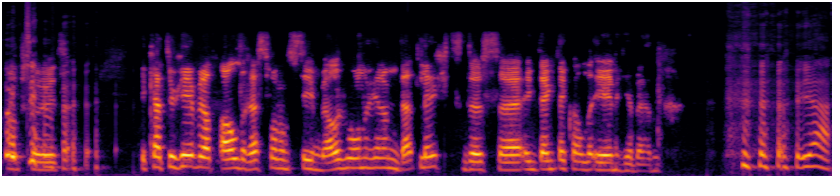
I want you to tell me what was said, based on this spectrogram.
Absoluut. Ik ga toegeven dat al de rest van ons team wel gewoon nog in een bed ligt. Dus uh, ik denk dat ik wel de enige ben. ja,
